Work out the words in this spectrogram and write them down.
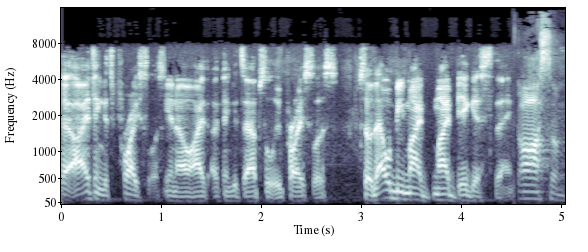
I think it's priceless. You know, I, I, think it's absolutely priceless. So that would be my my biggest thing. Awesome,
